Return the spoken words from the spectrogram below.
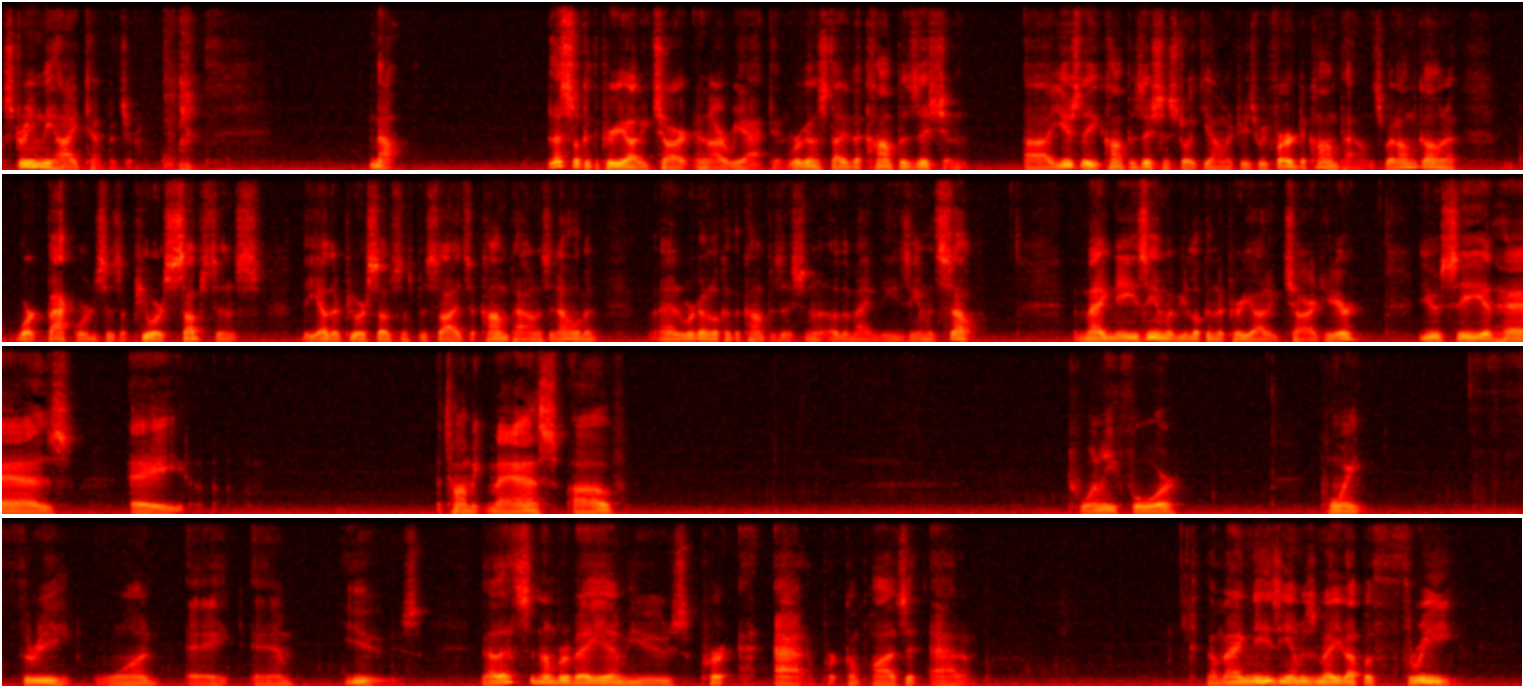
Extremely high temperature. Now, let's look at the periodic chart and our reactant. We're going to study the composition uh, usually composition stoichiometry is referred to compounds, but I'm going to work backwards as a pure substance. The other pure substance besides a compound is an element, and we're going to look at the composition of the magnesium itself. The magnesium, if you look in the periodic chart here, you see it has a atomic mass of 24.31 AMUs. Now that's the number of AMUs per atom, per composite atom. Now magnesium is made up of three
